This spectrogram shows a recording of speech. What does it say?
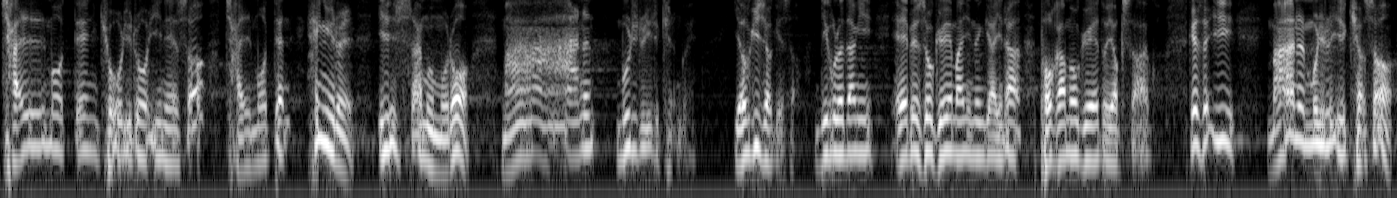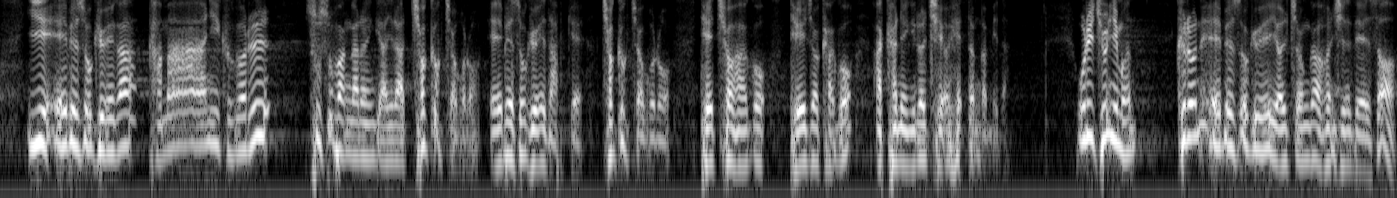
잘못된 교리로 인해서 잘못된 행위를 일삼음으로 많은 무리를 일으키는 거예요. 여기저기서 니골라당이 에베소 교회만 있는 게 아니라 버가모 교회도 역사하고 그래서 이 많은 무리를 일으켜서 이 에베소 교회가 가만히 그거를 수수방관하는 게 아니라 적극적으로 에베소 교회답게 적극적으로 대처하고 대적하고 악한 행위를 제어했던 겁니다. 우리 주님은 그런 에베소 교회의 열정과 헌신에 대해서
